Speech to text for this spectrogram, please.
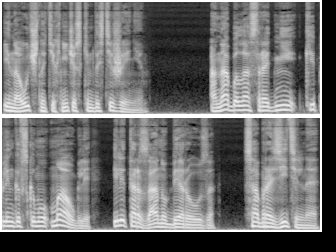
и научно-техническим достижениям. Она была сродни киплинговскому Маугли или Тарзану Бероуза, сообразительная,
